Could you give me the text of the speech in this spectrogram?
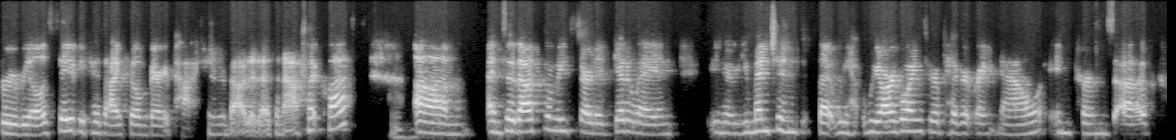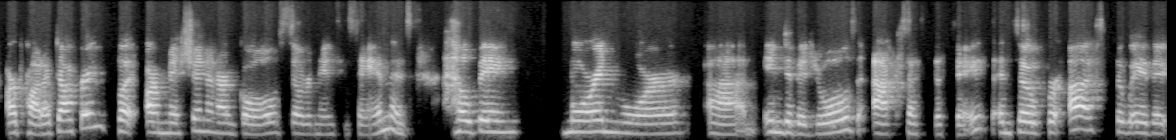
through real estate because i feel very passionate about it as an asset class mm-hmm. um, and so that's when we started getaway and you know you mentioned that we we are going through a pivot right now in terms of our product offering but our mission and our goal still remains the same as helping more and more um, individuals access the space. And so for us the way that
